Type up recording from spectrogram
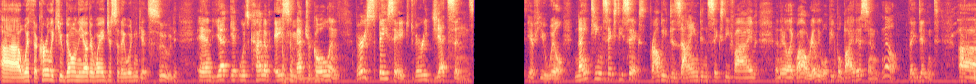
uh, with a curly Q going the other way just so they wouldn't get sued. And yet it was kind of asymmetrical and very space-aged, very Jetsons if you will. 1966, probably designed in 65, and they're like, wow, really? Will people buy this? And no, they didn't. Uh,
